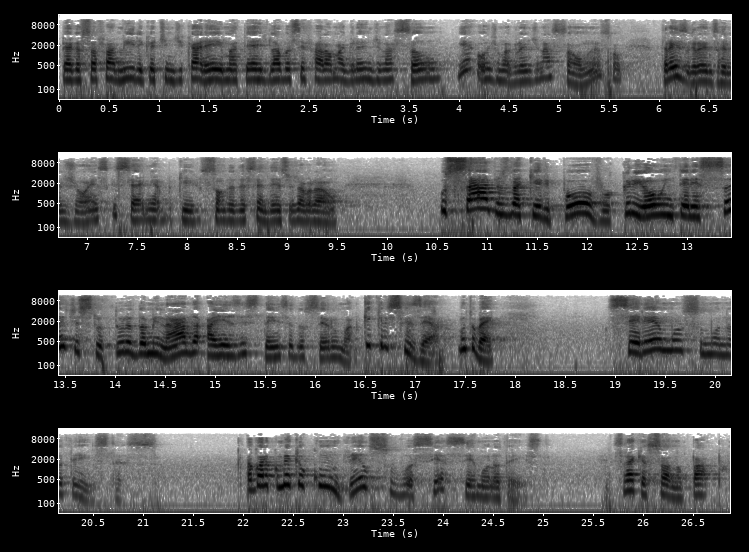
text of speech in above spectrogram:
pega sua família que eu te indicarei, uma terra de lá você fará uma grande nação. E é hoje uma grande nação, né? São três grandes religiões que seguem, que são da descendência de Abraão. Os sábios daquele povo criou uma interessante estrutura dominada à existência do ser humano. O que, que eles fizeram? Muito bem. Seremos monoteístas. Agora, como é que eu convenço você a ser monoteísta? Será que é só no papo?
